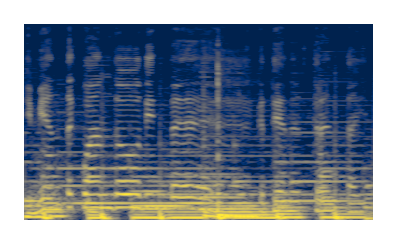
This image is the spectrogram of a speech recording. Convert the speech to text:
y miente cuando dice que tiene treinta y.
